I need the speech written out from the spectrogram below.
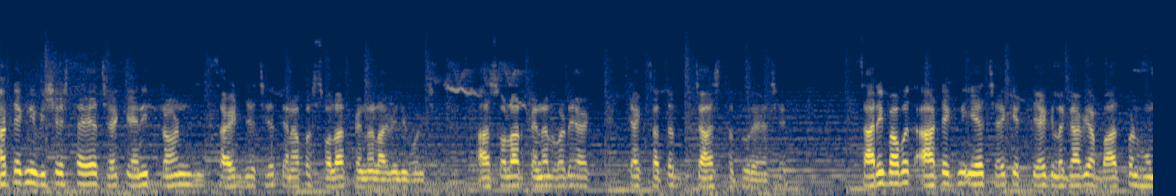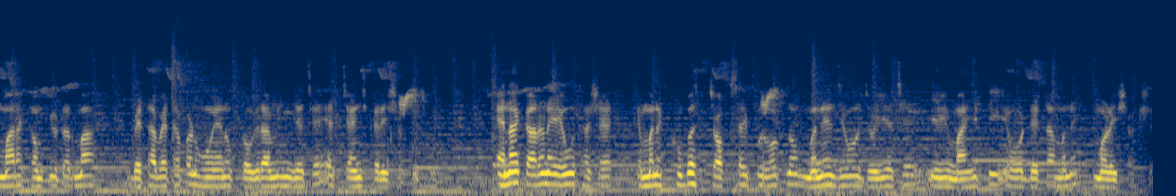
આ ટેગની વિશેષતા એ છે કે એની ત્રણ સાઈડ જે છે તેના પર સોલાર પેનલ આવેલી હોય છે. આ સોલાર પેનલ વડે આ ટેગ સતત ચાર્જ થતું રહે છે. સારી બાબત આ ટેગની એ છે કે ટેગ લગાવ્યા બાદ પણ હું મારા કમ્પ્યુટરમાં બેઠા બેઠા પણ હું એનું પ્રોગ્રામિંગ જે છે એ ચેન્જ કરી શકું છું. એના કારણે એવું થશે કે મને ખૂબ જ ચોકસાઈપૂર્વકનો મને જેવો જોઈએ છે એવી માહિતી એવો ડેટા મને મળી શકશે.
